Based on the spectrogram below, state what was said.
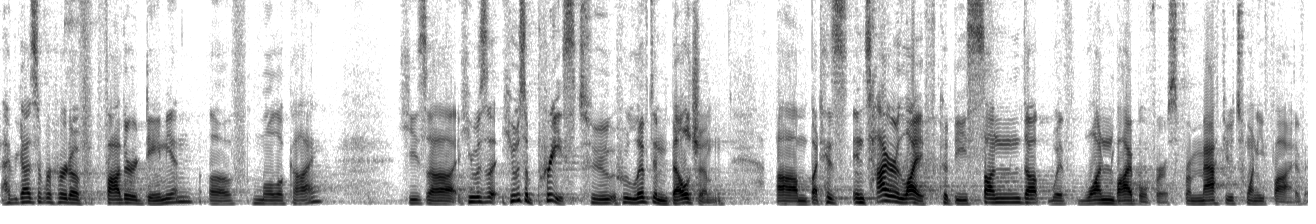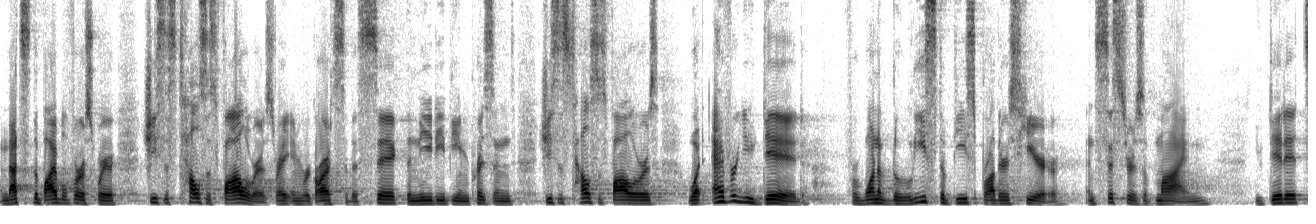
have you guys ever heard of Father Damien of Molokai? He's, uh, he, was a, he was a priest who, who lived in Belgium, um, but his entire life could be summed up with one Bible verse from Matthew 25. And that's the Bible verse where Jesus tells his followers, right, in regards to the sick, the needy, the imprisoned, Jesus tells his followers, whatever you did for one of the least of these brothers here and sisters of mine, you did it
